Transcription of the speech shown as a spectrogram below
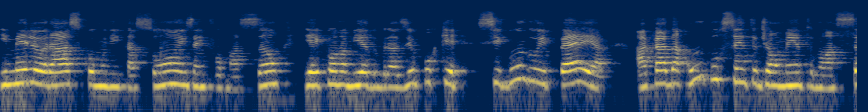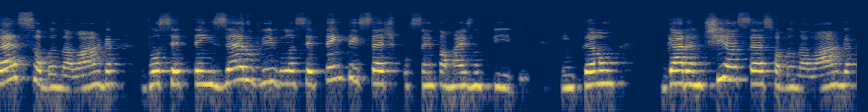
e melhorar as comunicações, a informação e a economia do Brasil, porque, segundo o IPEA, a cada 1% de aumento no acesso à banda larga, você tem 0,77% a mais no PIB. Então, garantir acesso à banda larga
